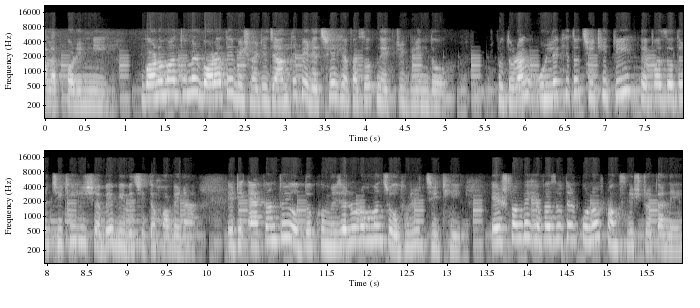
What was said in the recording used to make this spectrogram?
আলাপ করেননি। গণমাধ্যমের বরাতে বিষয়টি জানতে পেরেছে হেফাজত নেতৃবৃন্দ। সুতরাং উল্লেখিত চিঠিটি হেফাজতের চিঠি হিসেবে বিবেচিত হবে না। এটি একান্তই অধ্যক্ষ মিজানুর রহমান চৌধুরীর চিঠি। এর সঙ্গে হেফাজতের কোনো সংশ্লিষ্টতা নেই।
